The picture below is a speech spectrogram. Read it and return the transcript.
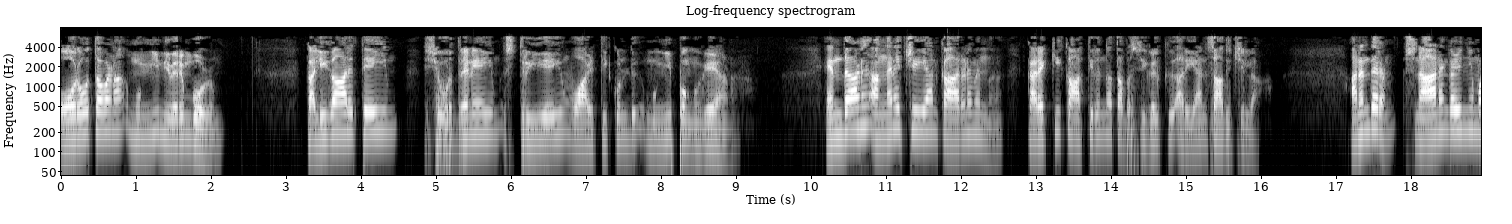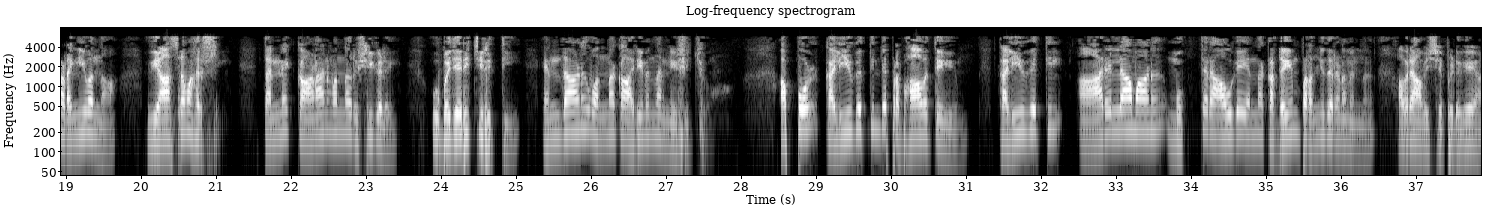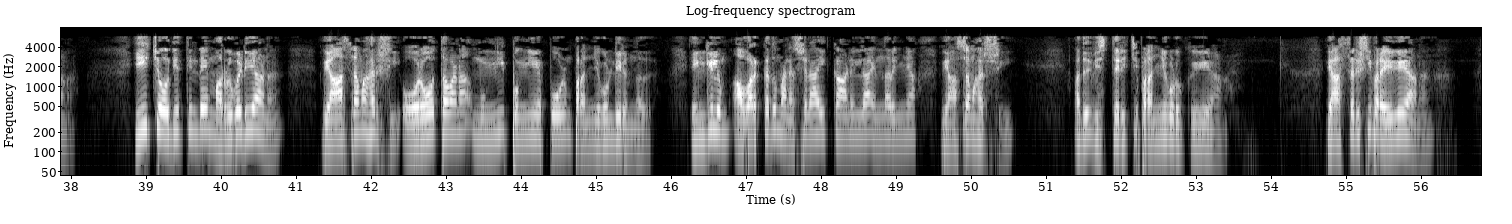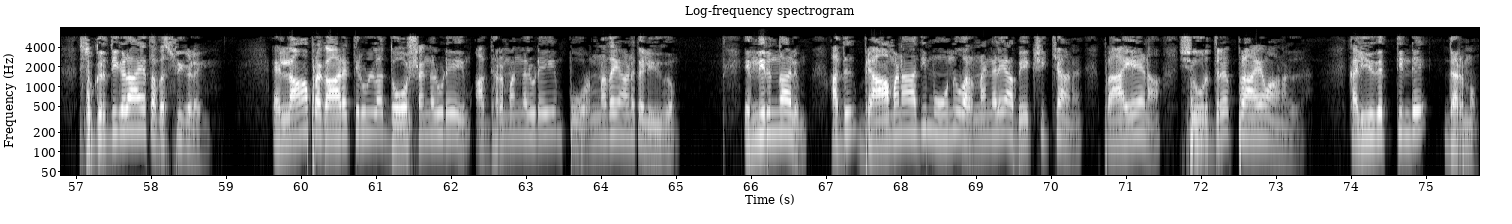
ഓരോ തവണ മുങ്ങി നിവരുമ്പോഴും കലികാലത്തെയും ശൂദ്രനെയും സ്ത്രീയെയും വാഴ്ത്തിക്കൊണ്ട് മുങ്ങിപ്പൊങ്ങുകയാണ്. എന്താണ് അങ്ങനെ ചെയ്യാൻ കാരണമെന്ന് കരയ്ക്ക് കാത്തിരുന്ന തപസ്വികൾക്ക് അറിയാൻ സാധിച്ചില്ല. അനന്തരം സ്നാനം കഴിഞ്ഞ് മടങ്ങിവന്ന വ്യാസമഹർഷി തന്നെ കാണാൻ വന്ന ഋഷികളെ ഉപചരിച്ചിരുത്തി എന്താണ് വന്ന കാര്യമെന്ന് അന്വേഷിച്ചു. അപ്പോൾ കലിയുഗത്തിന്റെ പ്രഭാവത്തെയും കലിയുഗത്തിൽ ആരെല്ലാമാണ് മുക്തരാവുകയെന്ന കഥയും പറഞ്ഞു തരണമെന്ന് അവരാവശ്യപ്പെടുകയാണ്. ഈ ചോദ്യത്തിന്റെ മറുപടിയാണ് വ്യാസമഹർഷി ഓരോ തവണ മുങ്ങി പൊങ്ങിയപ്പോഴും പറഞ്ഞുകൊണ്ടിരുന്നത്. എങ്കിലും അവർക്കത് മനസ്സിലായി കാണില്ല എന്നറിഞ്ഞ വ്യാസമഹർഷി അത് വിസ്തരിച്ച് പറഞ്ഞു കൊടുക്കുകയാണ് വ്യാസഋഷി പറയുകയാണ് സുഹൃതികളായ തപസ്വികളെ എല്ലാ പ്രകാരത്തിലുള്ള ദോഷങ്ങളുടെയും അധർമ്മങ്ങളുടെയും പൂർണതയാണ് കലിയുഗം. എന്നിരുന്നാലും അത് ബ്രാഹ്മണാദി മൂന്ന് വർണങ്ങളെ അപേക്ഷിച്ചാണ് പ്രായേണ ശൂദ്രപ്രായമാണത്. കലിയുഗത്തിന്റെ ധർമ്മം.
